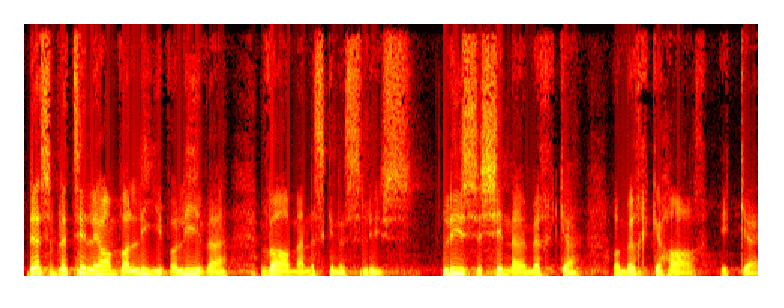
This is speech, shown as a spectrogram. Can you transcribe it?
Det som ble til i ham, var liv, og livet var menneskenes lys. Lyset skinner i mørket, og mørket har ikke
